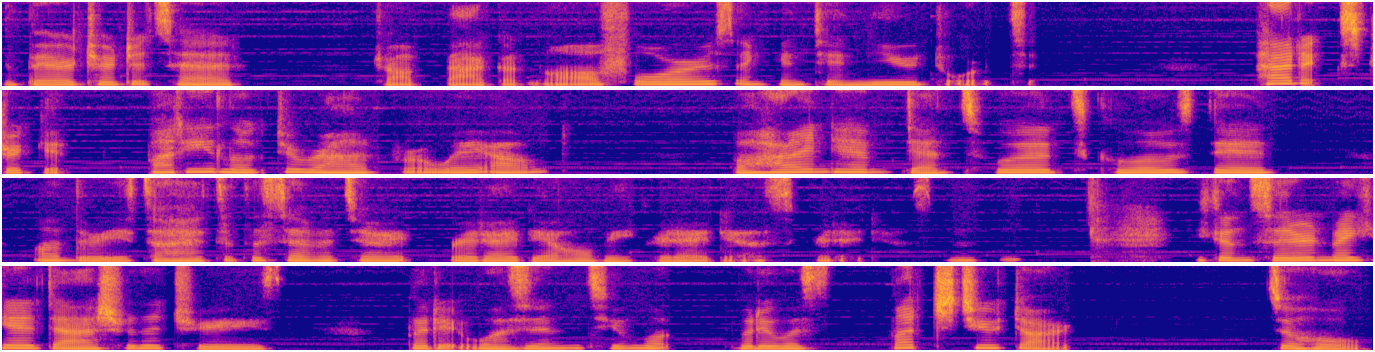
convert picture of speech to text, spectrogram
The bear turned its head, dropped back on all fours, and continued towards it. Panic stricken, Buddy looked around for a way out. Behind him, dense woods closed in on three sides of the cemetery. Great idea, homie. Great ideas. Great ideas. Mm-hmm. He considered making a dash for the trees, but it wasn't too much. But it was much too dark to hope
